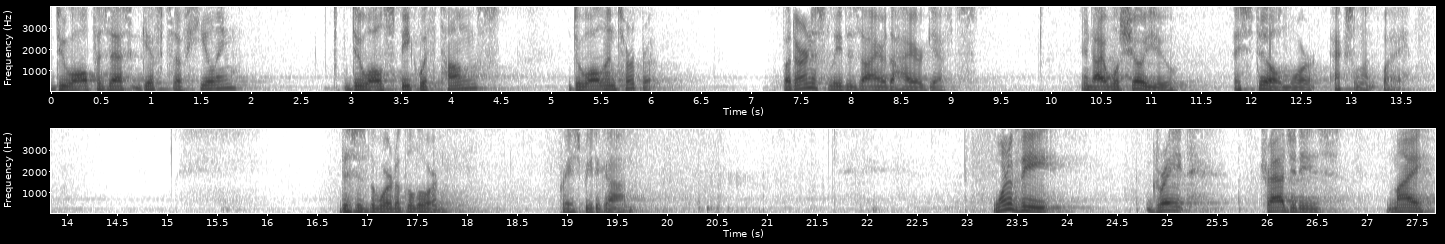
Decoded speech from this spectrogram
Do all possess gifts of healing? Do all speak with tongues? Do all interpret? But earnestly desire the higher gifts and I will show you a still more excellent way. This is the word of the Lord. Praise be to God. One of the great tragedies, in my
